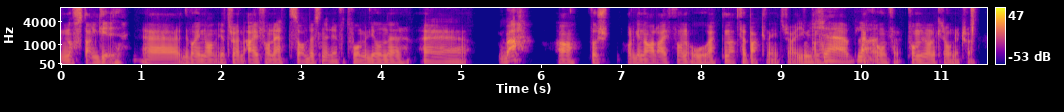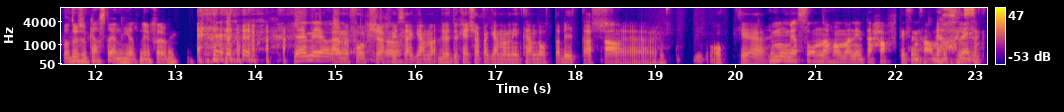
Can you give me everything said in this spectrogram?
nostalgi. Eh, det var ju någon, jag tror att iPhone 1 såldes nyligen för två miljoner. Eh, Va? Ja, först original iPhone oöppnad förpackning tror jag gick på någon auktion för två miljoner kronor. tror jag. Var det du som kastade en helt ny förra veckan? Nej, men, jag, Nej, men folk köper ja. ju så här gamla... Du, du kan köpa gamla Nintendo 8-bitars. Ja. Eh, och, eh, Hur många sådana har man inte haft i sin hand och slängt?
